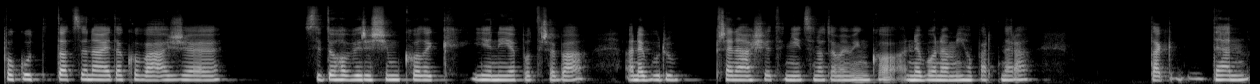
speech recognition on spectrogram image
pokud ta cena je taková, že si toho vyřeším, kolik jiný je potřeba a nebudu přenášet nic na to miminko nebo na mýho partnera, tak then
